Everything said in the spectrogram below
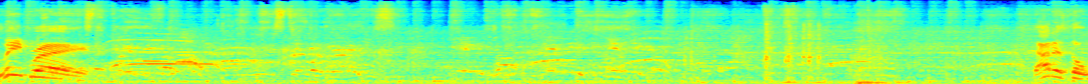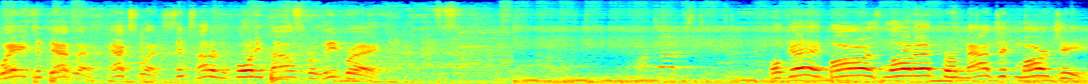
Libre. That is the way to deadlift. Excellent. 640 pounds for Libre. Okay, bars loaded for Magic Margie.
